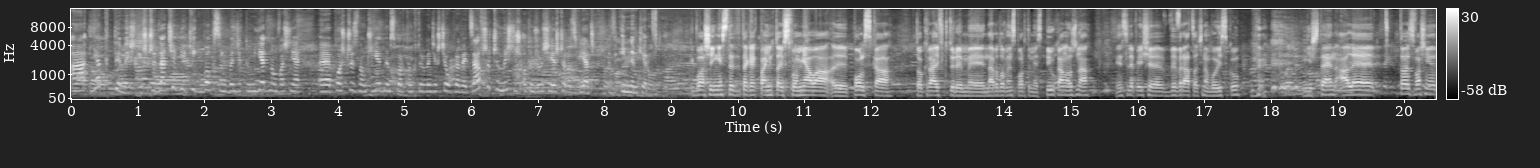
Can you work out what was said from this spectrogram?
A jak Ty myślisz, czy dla Ciebie kickboxing będzie tym jedną właśnie e, płaszczyzną, czy jednym sportem, który będzie chciał uprawiać zawsze, czy myślisz o tym, żeby się jeszcze rozwijać w innym kierunku? I właśnie niestety, tak jak Pani tutaj wspomniała, Polska to kraj, w którym e, narodowym sportem jest piłka nożna, więc lepiej się wywracać na boisku niż ten, ale to jest właśnie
